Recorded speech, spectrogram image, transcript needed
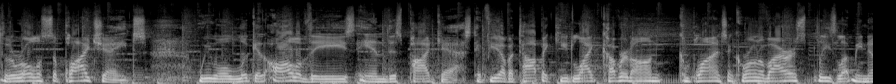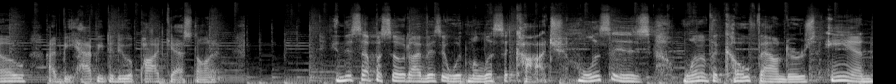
to the role of supply chains. We will look at all of these in this podcast. If you have a topic you'd like covered on compliance and coronavirus, please let me know. I'd be happy to do a podcast on it. In this episode, I visit with Melissa Koch. Melissa is one of the co founders and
